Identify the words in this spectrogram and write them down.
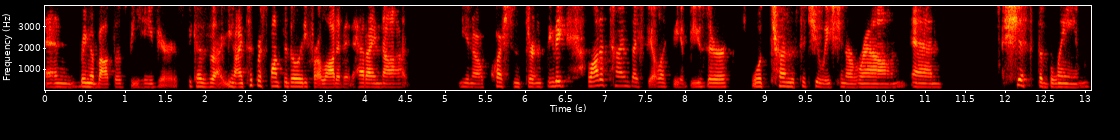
and bring about those behaviors because uh, you know I took responsibility for a lot of it. Had I not, you know, questioned certain things, they, a lot of times I feel like the abuser will turn the situation around and shift the blame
